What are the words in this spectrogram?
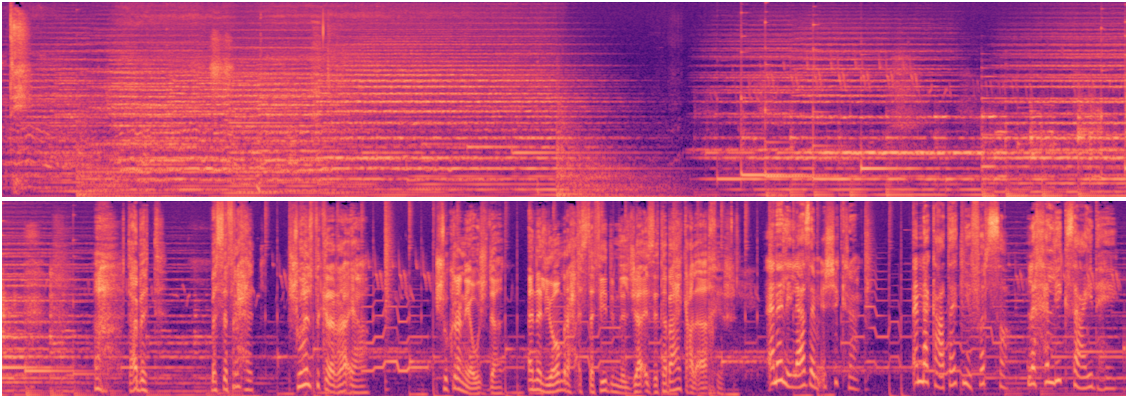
بنتي. بس فرحت. شو هالفكرة الرائعة؟ شكرا يا وجدان. أنا اليوم رح أستفيد من الجائزة تبعك على الآخر. أنا اللي لازم أشكرك. إنك عطيتني فرصة لخليك سعيد هيك.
